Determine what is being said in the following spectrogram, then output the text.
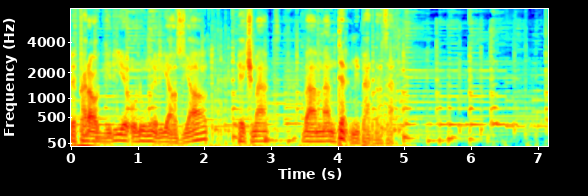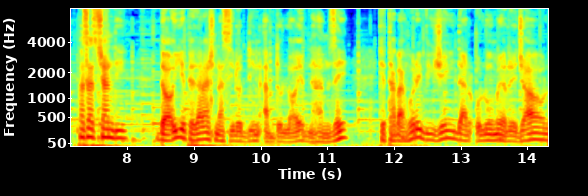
به فراگیری علوم ریاضیات، حکمت و منطق می پردازد. پس از چندی دایی پدرش نصیرالدین عبدالله ابن حمزه که تبهر ویژه‌ای در علوم رجال،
